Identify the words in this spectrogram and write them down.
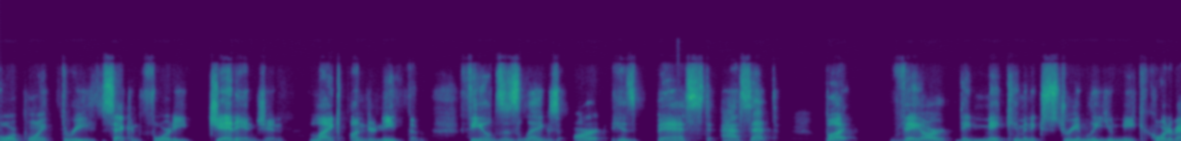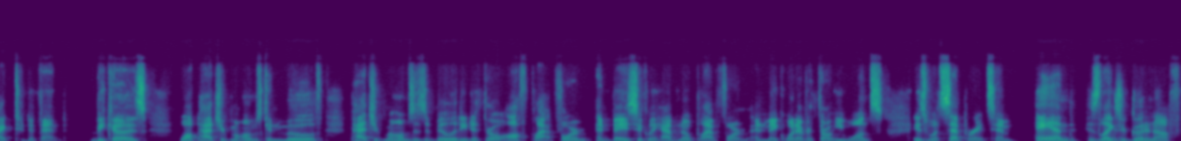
4.3 second 40 jet engine like underneath them. Fields' legs aren't his best asset, but they are they make him an extremely unique quarterback to defend because while Patrick Mahomes can move, Patrick Mahomes' ability to throw off platform and basically have no platform and make whatever throw he wants is what separates him. And his legs are good enough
